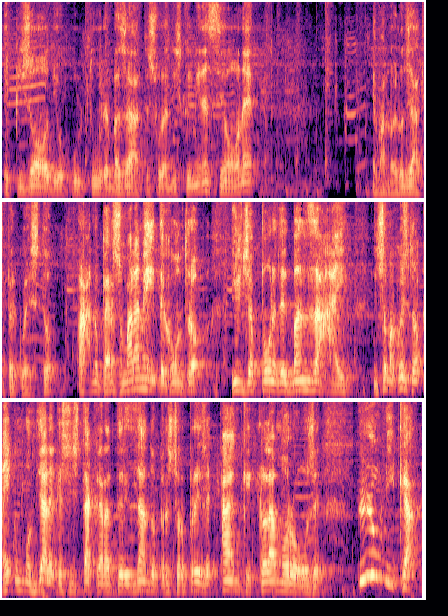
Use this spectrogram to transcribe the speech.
episodi o culture basate sulla discriminazione e vanno elogiati per questo. Hanno perso malamente contro il Giappone del Banzai. Insomma, questo è un mondiale che si sta caratterizzando per sorprese anche clamorose. L'unica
